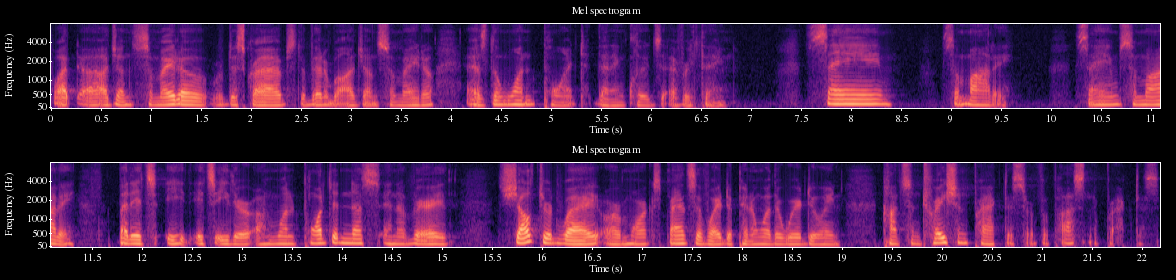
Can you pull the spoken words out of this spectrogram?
what uh, Ajahn Sumedho describes, the Venerable Ajahn Sumedho, as the one point that includes everything. Same samadhi, same samadhi, but it's, it's either on one pointedness in a very sheltered way or more expansive way, depending on whether we're doing concentration practice or vipassana practice.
